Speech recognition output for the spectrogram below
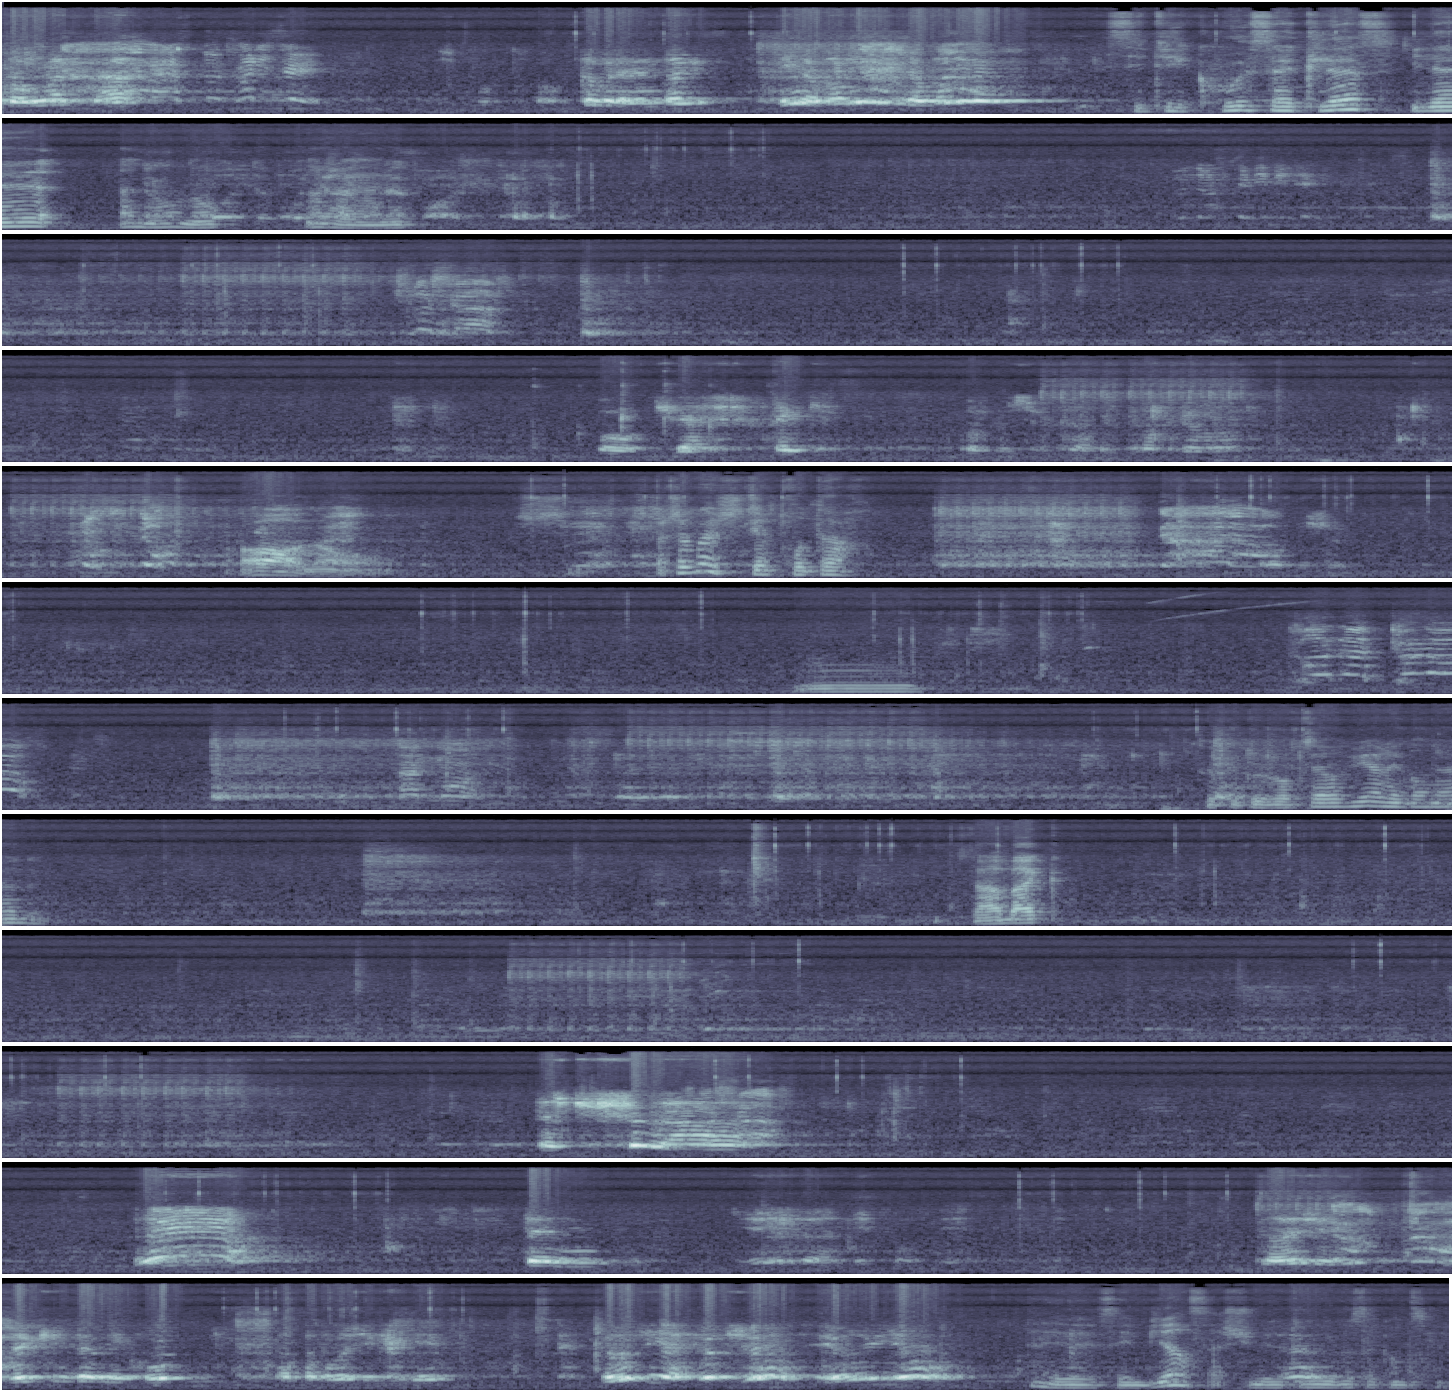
Comme moi, ah, Neutralisé. comme elle a même pas vu. Et il a pas vu, il a pas vu. C'était quoi sa classe? Il a... Ah non, non. Non, j'ai rien. Oh, un Oh non. À chaque fois je tire trop tard. Hmm, Grenade que lance. Un de moins. Ça peut toujours servir les grenades. C'est un bac. Je suis mis à niveau 55.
